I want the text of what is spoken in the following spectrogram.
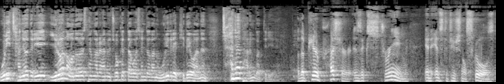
우리 자녀들이 이런 언어 생활을 하면 좋겠다고 생각하는 우리들의 기대와는 전혀 다른 것들이에요. The peer pressure is extreme in institutional schools,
